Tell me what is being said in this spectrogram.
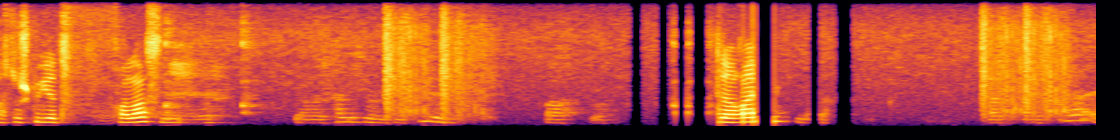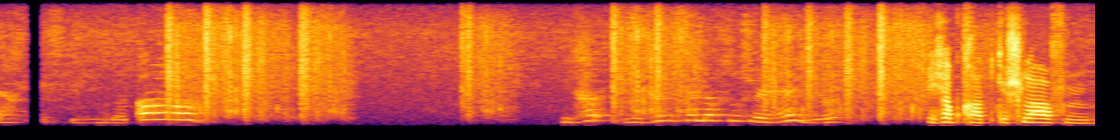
Hast du das Spiel jetzt verlassen? Ja, aber ich kann nicht mehr mit dir spielen. Ach, so. Wieder rein? Als, als allererstes jemand. Ah! Wie kann, wie kann es denn doch so schnell hell wird? Ich habe gerade geschlafen.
